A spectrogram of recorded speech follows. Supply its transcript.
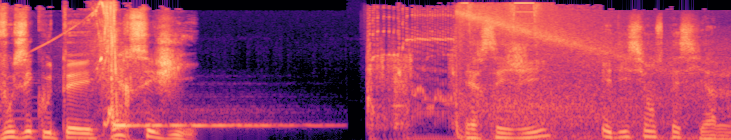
Vous écoutez RCJ. RCJ, édition spéciale.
